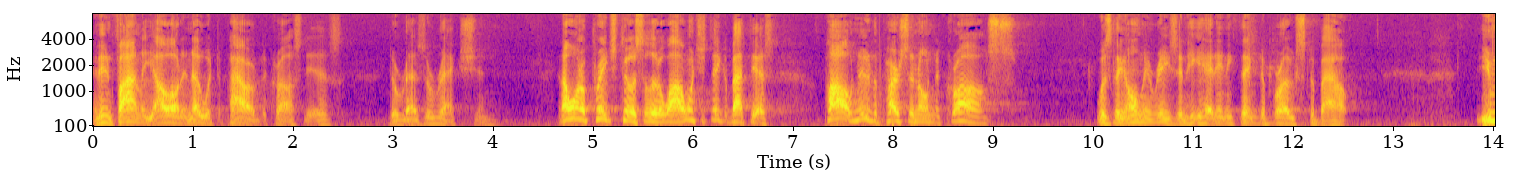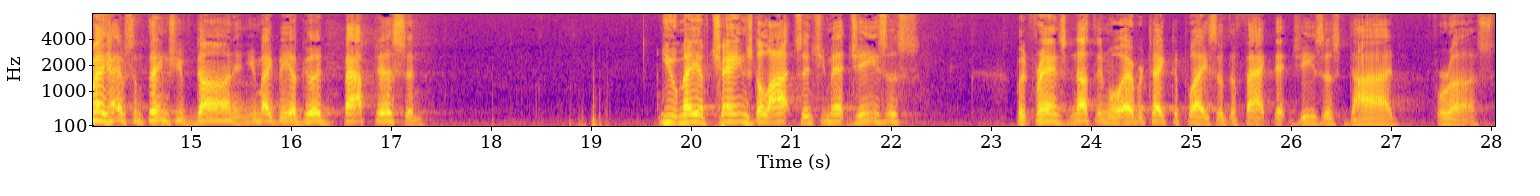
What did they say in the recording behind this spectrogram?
And then finally, y'all ought to know what the power of the cross is the resurrection. And I want to preach to us a little while. I want you to think about this. Paul knew the person on the cross was the only reason he had anything to boast about. You may have some things you've done, and you may be a good Baptist, and you may have changed a lot since you met Jesus, but friends, nothing will ever take the place of the fact that Jesus died for us.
